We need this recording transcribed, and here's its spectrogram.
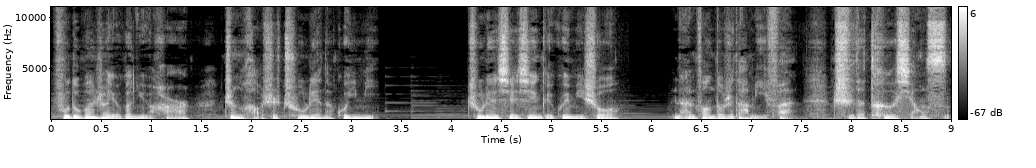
复读班上有个女孩，正好是初恋的闺蜜。初恋写信给闺蜜说：“南方都是大米饭，吃的特想死，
